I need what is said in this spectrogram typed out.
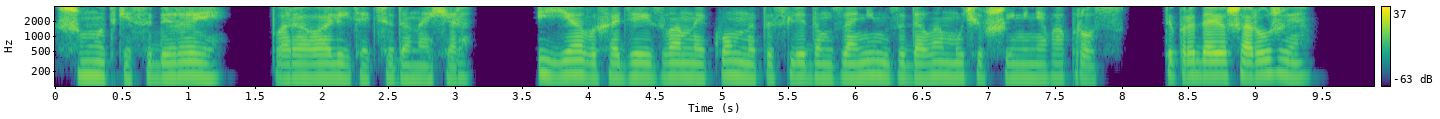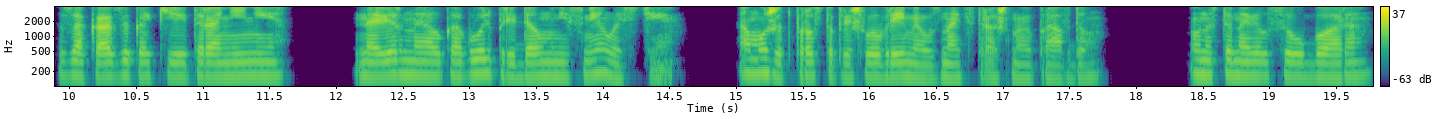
«Шмотки собирай, пора валить отсюда нахер». И я, выходя из ванной комнаты, следом за ним задала мучивший меня вопрос. «Ты продаешь оружие? Заказы какие-то, ранения?» Наверное, алкоголь придал мне смелости, а может, просто пришло время узнать страшную правду. Он остановился у бара,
